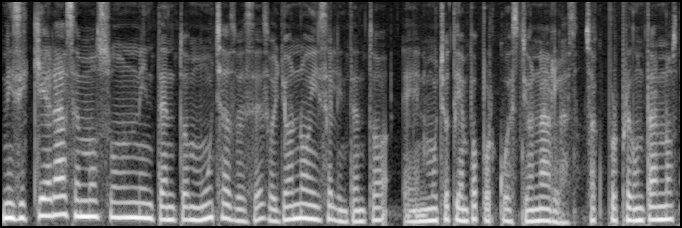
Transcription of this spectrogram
ni siquiera hacemos un intento muchas veces, o yo no hice el intento en mucho tiempo por cuestionarlas, o sea, por preguntarnos,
